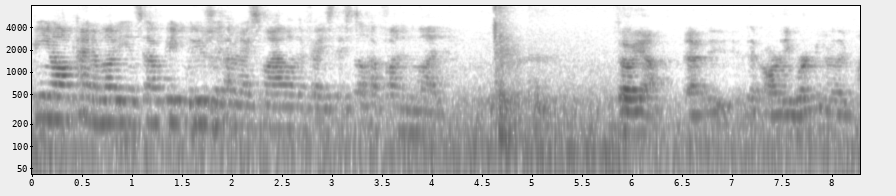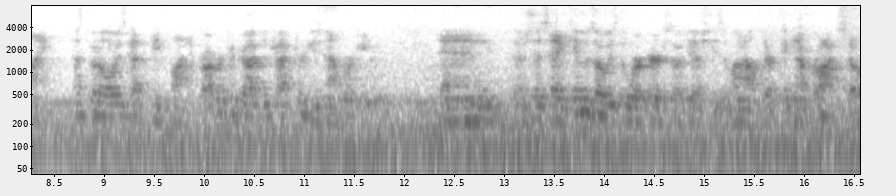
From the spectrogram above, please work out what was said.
being all kind of muddy and stuff, people usually have a nice smile on their face. They still have fun in the mud. So yeah, uh, are they working or are they playing? That's what always got to be fun. If Robert could drive the tractor, he's not working. And as I say, Kim is always the worker, so yeah, she's the one out there picking up rocks. So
